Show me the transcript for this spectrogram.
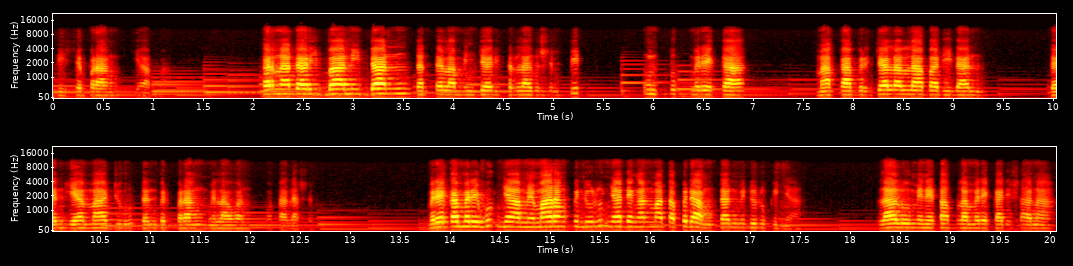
di seberang Yapa. Karena dari Bani Dan dan telah menjadi terlalu sempit untuk mereka maka berjalanlah Badidan dan ia maju dan berperang melawan kota Lasem. Mereka merebutnya, memarang penduduknya dengan mata pedang dan mendudukinya. Lalu menetaplah mereka di sana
